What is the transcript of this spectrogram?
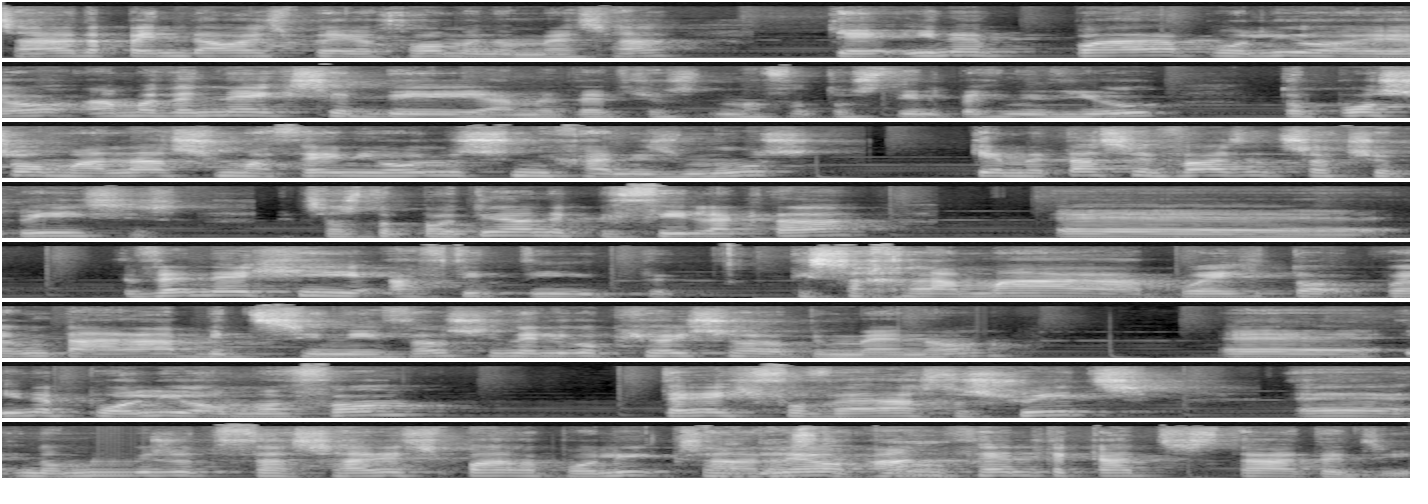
40-50 ώρες περιεχόμενο μέσα και είναι πάρα πολύ ωραίο άμα δεν έχεις εμπειρία με, τέτοιο, με αυτό το στυλ παιχνιδιού το πόσο ομαλά σου μαθαίνει όλους τους μηχανισμούς και μετά σε βάζει να τους αξιοποιήσεις. Σας το προτείνω ανεπιφύλακτα. Ε, δεν έχει αυτή τη, τη σαχλαμάρα που, έχει το, που έχουν τα Rabbit συνήθως. Είναι λίγο πιο ισορροπημένο. Ε, είναι πολύ όμορφο. Τρέχει φοβερά στο Switch. Ε, νομίζω ότι θα σα αρέσει πάρα πολύ. Ξαναλέω, αν θέλετε κάτι strategy.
